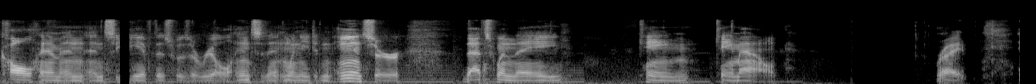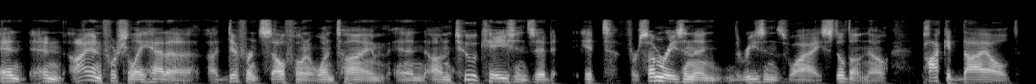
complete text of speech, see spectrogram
call him and, and see if this was a real incident. When he didn't answer, that's when they came came out. Right, and and I unfortunately had a, a different cell phone at one time, and on two occasions it it for some reason and the reasons why I still don't know pocket dialed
